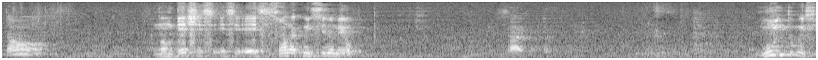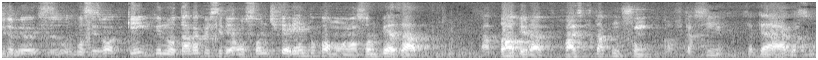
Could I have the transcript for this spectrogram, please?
Então, não deixe esse, esse, esse sono é conhecido meu. Sabe? Muito conhecido meu. Vocês vão, quem notar vai perceber, é um sono diferente do comum, é um sono pesado. A pálpebra quase que está com chumbo, ela fica assim, só tem a água assim.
